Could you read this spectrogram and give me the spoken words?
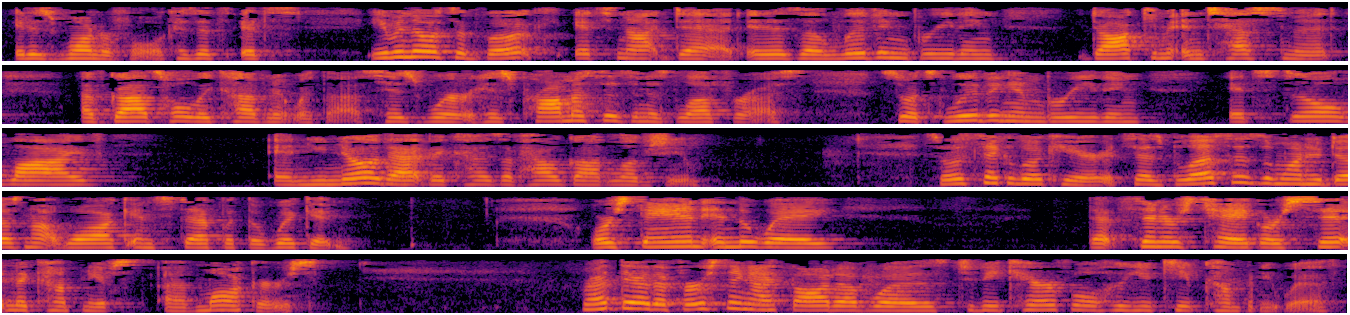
It is wonderful because it's, it's, even though it's a book, it's not dead. It is a living, breathing document and testament of God's holy covenant with us, His word, His promises and His love for us. So it's living and breathing. It's still alive. And you know that because of how God loves you. So let's take a look here. It says, Blessed is the one who does not walk in step with the wicked, or stand in the way that sinners take, or sit in the company of, of mockers. Right there, the first thing I thought of was to be careful who you keep company with.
